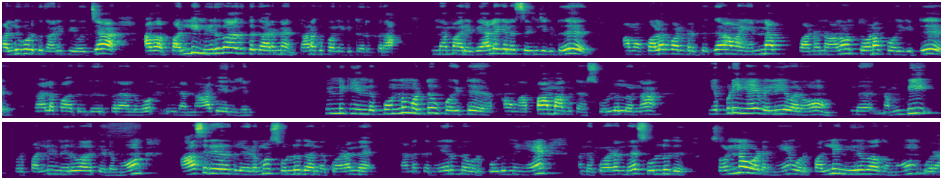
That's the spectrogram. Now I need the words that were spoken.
பள்ளிக்கூடத்துக்கு அனுப்பி வச்சா அவ பள்ளி நிர்வாகத்துக்காரனை கணக்கு பண்ணிக்கிட்டு இருக்கிறான் இந்த மாதிரி வேலைகளை செஞ்சுக்கிட்டு அவன் கொலை பண்றதுக்கு அவன் என்ன பண்ணினாலும் துணை போய்கிட்டு வேலை பார்த்துக்கிட்டு இருக்கிறாளோ இந்த நாதேரிகள். இன்னைக்கு இந்த பொண்ணு மட்டும் போயிட்டு அவங்க அப்பா அம்மா கிட்ட சொல்லலைன்னா எப்படிங்க வெளியே வரும்? இந்த நம்பி ஒரு பள்ளி நிர்வாகத்திடமும் ஆசிரியர்களிடமும் சொல்லுது அந்த குழந்தை. தனக்கு நேர்ந்த ஒரு கொடுமையை அந்த குழந்தை சொல்லுது. சொன்ன உடனே ஒரு பள்ளி நிர்வாகமும் ஒரு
